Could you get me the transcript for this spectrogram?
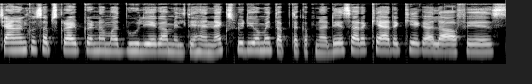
चैनल को सब्सक्राइब करना मत भूलिएगा। मिलते हैं नेक्स्ट वीडियो में। तब तक अपना ढेर सारा ख्याल रखिएगा। अला हाफिज़।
